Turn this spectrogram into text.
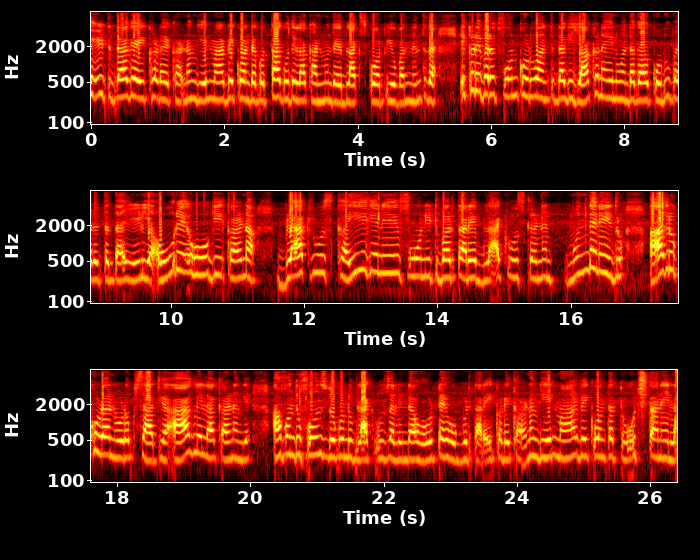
ಹೇಳ್ತಿದ್ದಾಗ, ಈ ಕಡೆ ನಂಗೆ ಏನು ಮಾಡಬೇಕು ಅಂತ ಗೊತ್ತಾಗೋದಿಲ್ಲ. ಕಣ್ಮುಂದೆ ಬ್ಲ್ಯಾಕ್ ಸ್ಕಾರ್ಪಿಯೋ ಬಂದು ನಿಂತಿದೆ. ಈ ಕಡೆ ಬರೋದು ಫೋನ್ ಕೊಡು ಅಂತಿದ್ದಾಗ, ಯಾಕಣ ಏನು ಅಂದಾಗ, ಕೊಡು ಬರುತ್ತಂತ ಹೇಳಿ ಅವರೇ ಹೋಗಿ ಕಾರಣ ಬ್ಲ್ಯಾಕ್ ರೋಸ್ ಕೈಗೇನೆ ಫೋನ್ ಇಟ್ಟು ಬರ್ತಾರೆ. ಬ್ಲ್ಯಾಕ್ ರೋಸ್ ಕರ್ಣನ್ ಮುಂದೆನೇ ಇದ್ರು. ಆದರೂ ಕೂಡ ನೋಡೋಕೆ ಸಾಧ್ಯ ಆಗಲಿಲ್ಲ ಕಾರಣಂಗೆ. ಆ ಒಂದು ಫೋನ್ಸ್ ತಗೊಂಡು ಬ್ಲ್ಯಾಕ್ ರೋಸ್ ಅಲ್ಲಿಂದ ಹೊರಟೆ ಹೋಗ್ಬಿಡ್ತಾರೆ. ಈ ಕಡೆ ಕಾರಣಂಗೆ ಏನು ಮಾಡಬೇಕು ಅಂತ ತೋಚ್ತಾನೆ ಇಲ್ಲ.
